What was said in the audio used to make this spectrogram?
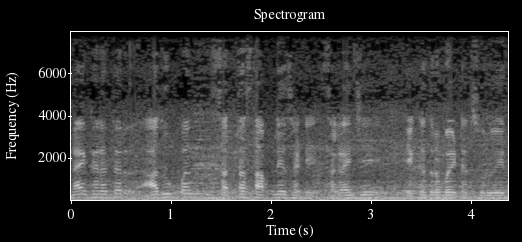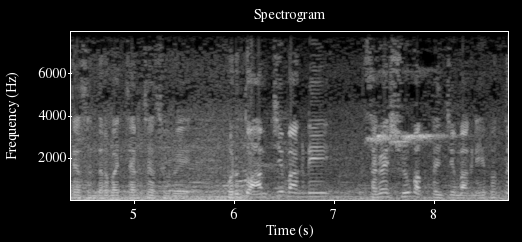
नाही खरं तर अजून पण सत्ता स्थापनेसाठी सगळ्यांची एकत्र बैठक सुरू आहे. त्या संदर्भात चर्चा सुरू आहे. परंतु आमची मागणी सगळ्या शिवभक्तांची मागणी ही फक्त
